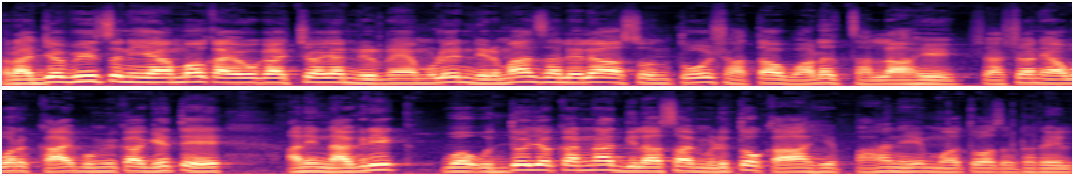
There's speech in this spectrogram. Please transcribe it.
राज्य वीज नियामक आयोगाच्या या निर्णयामुळे निर्माण झालेला असंतोष आता वाढत चालला आहे. शासन यावर काय भूमिका घेते आणि नागरिक व उद्योजकांना दिलासा मिळतो का हे पाहणे महत्त्वाचं ठरेल.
